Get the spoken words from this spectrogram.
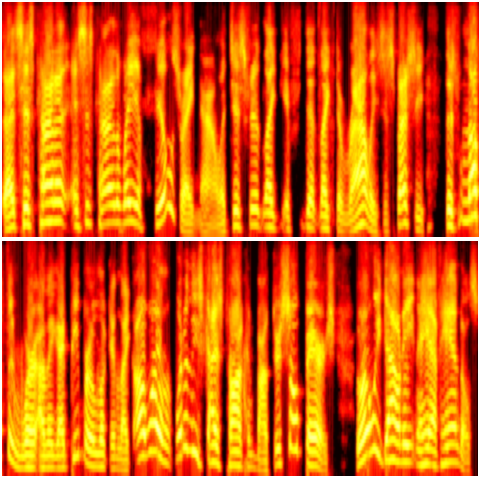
That's just kind of, it's just kind of the way it feels right now. It just feels like if that, like the rallies, especially, there's nothing where I think like, people are looking like, oh, well, what are these guys talking about? They're so bearish. They're only down eight and a half handles.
